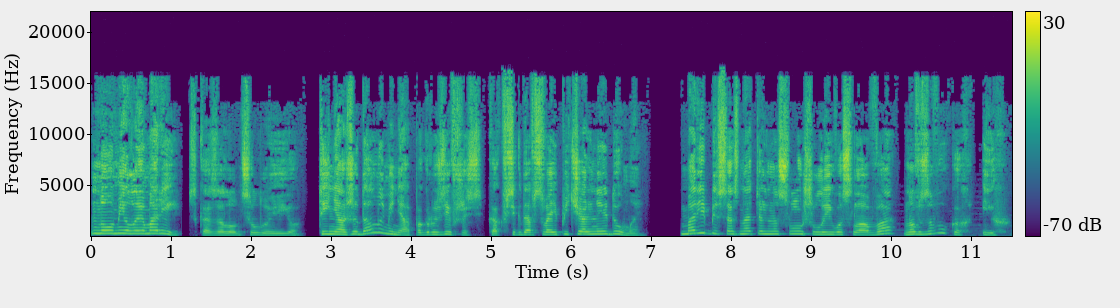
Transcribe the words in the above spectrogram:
«Ну, милая Мари», — сказал он, целуя ее, — «ты не ожидала меня, погрузившись, как всегда, в свои печальные думы?» Мари бессознательно слушала его слова, но в звуках их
